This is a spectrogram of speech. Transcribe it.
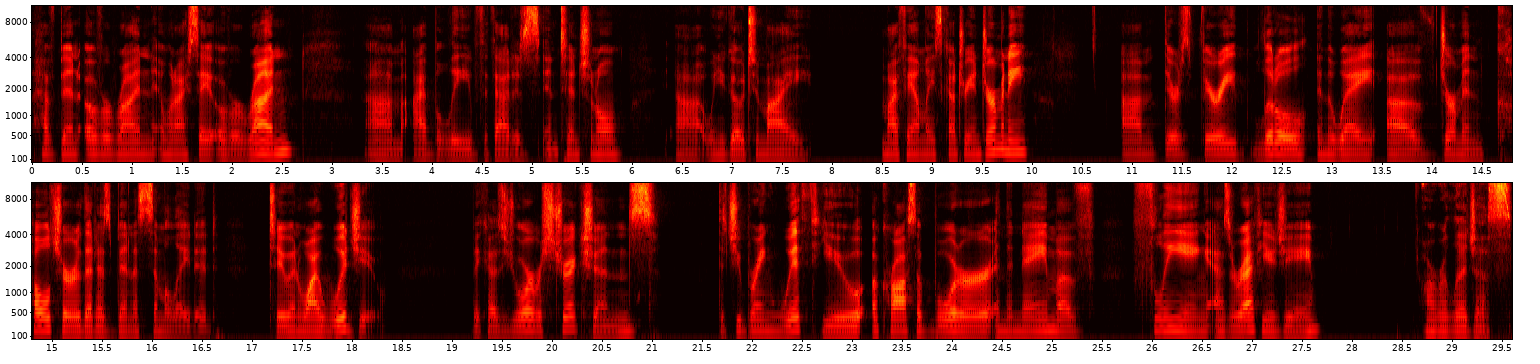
have been overrun. And when I say overrun, um, I believe that that is intentional. Uh, when you go to my my family's country in Germany, um, there's very little in the way of German culture that has been assimilated to. And why would you? Because your restrictions that you bring with you across a border in the name of fleeing as a refugee are religious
